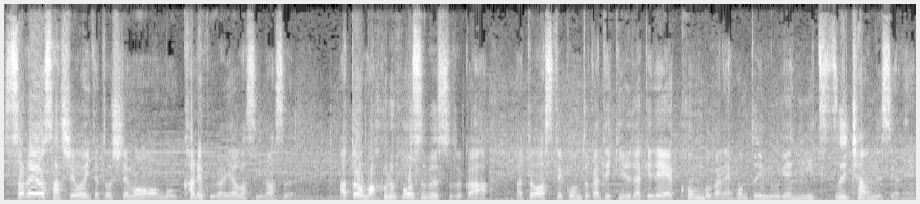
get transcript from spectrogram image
それを差し置いたとしても、もう火力がやばすぎます。あとはまフルフォースブーストとか、あとはステコンとかできるだけでコンボがね、本当に無限に続いちゃうんですよね。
